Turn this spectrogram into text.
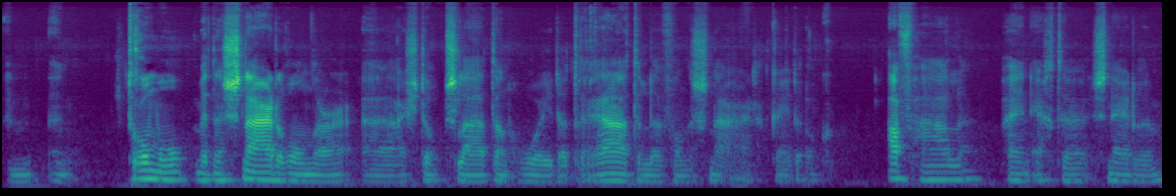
een, een, trommel met een snaar eronder. als je erop slaat, dan hoor je dat ratelen van de snaar. Dat kan je er ook afhalen bij een echte snare drum.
